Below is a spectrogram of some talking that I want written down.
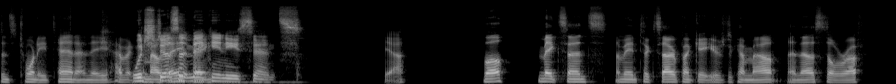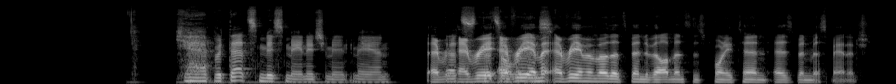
since 2010 and they haven't Which come out doesn't make any sense. Yeah. Well makes sense. I mean, it took Cyberpunk eight years to come out, and that was still rough. Yeah, but that's mismanagement, man. Every That's- every that's every M- every MMO that's been in development since 2010 has been mismanaged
